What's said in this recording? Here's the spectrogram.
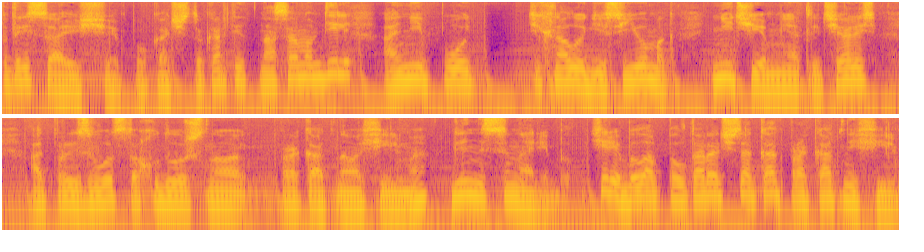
потрясающие по качеству картин. На самом деле, они по технологии съемок ничем не отличались от производства художественного прокатного фильма. Длинный сценарий был. Серия была полтора часа, как прокатный фильм.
